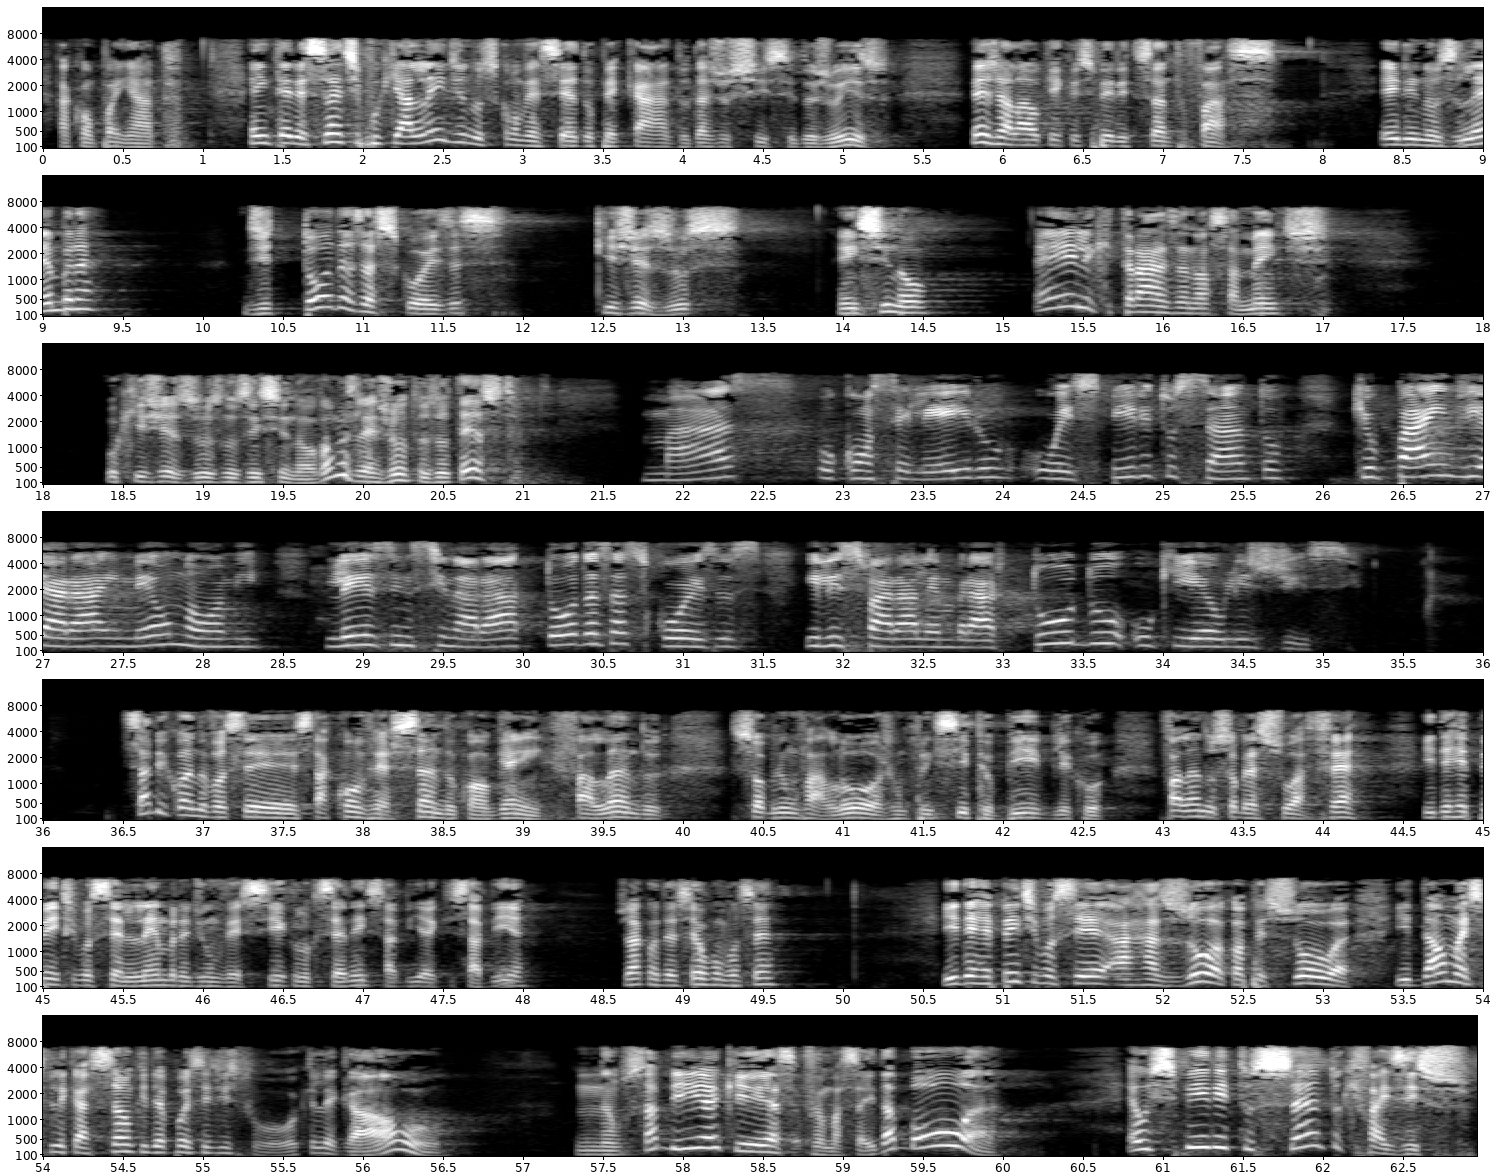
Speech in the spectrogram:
acompanhado. É interessante porque, além de nos convencer do pecado, da justiça e do juízo, veja lá o que, que o Espírito Santo faz. Ele nos lembra de todas as coisas que Jesus ensinou. É Ele que traz à nossa mente o que Jesus nos ensinou. Vamos ler juntos o texto? Mas o conselheiro, o Espírito Santo, que o Pai enviará em meu nome, lhes ensinará todas as coisas e lhes fará lembrar tudo o que eu lhes disse. Sabe quando você está conversando com alguém, falando sobre um valor, um princípio bíblico, falando sobre a sua fé, e de repente você lembra de um versículo que você nem sabia que sabia? Já aconteceu com você? E de repente você arrasou com a pessoa e dá uma explicação que depois você diz: pô, que legal! Não sabia que essa foi uma saída boa. É o Espírito Santo que faz isso.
